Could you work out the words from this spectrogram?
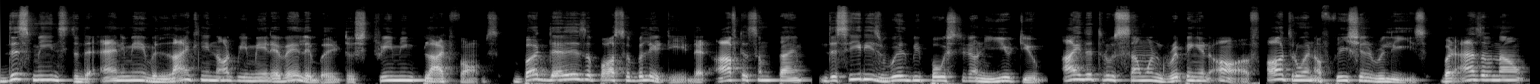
This means that the anime will likely not be made available to streaming platforms, but there is a possibility that after some time, the series will be posted on YouTube, either through someone ripping it off or through an official release. But as of now,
